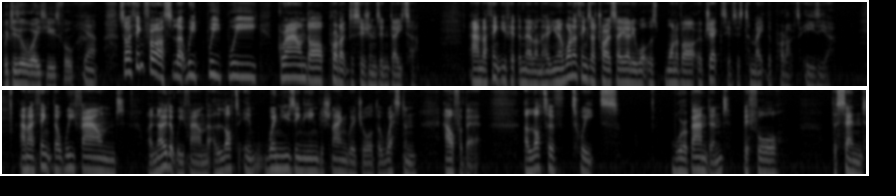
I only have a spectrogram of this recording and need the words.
which is always useful. Yeah. So I think for us, look, we we we ground our product decisions in data. And I think you've hit the nail on the head. You know, one of the things I tried to say earlier, what was one of our objectives is to make the product easier. And I think that we found, I know that we found that a lot in when using the English language or the Western alphabet, a lot of tweets were abandoned before the send,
